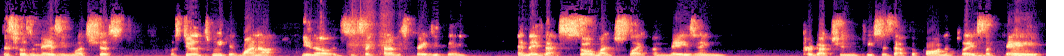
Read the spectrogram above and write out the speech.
This feels amazing. Let's just let's do it this weekend. Why not? You know, it's just like kind of this crazy thing. And they've got so much like amazing production pieces that have to fall into place. Like mm-hmm. they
